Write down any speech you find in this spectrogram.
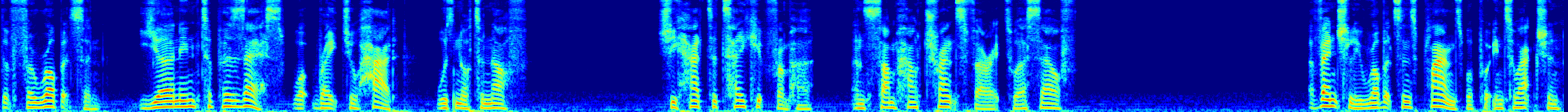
that for Robertson, yearning to possess what Rachel had was not enough. She had to take it from her and somehow transfer it to herself. Eventually, Robertson's plans were put into action.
